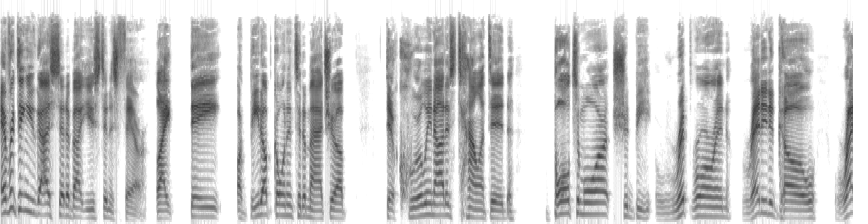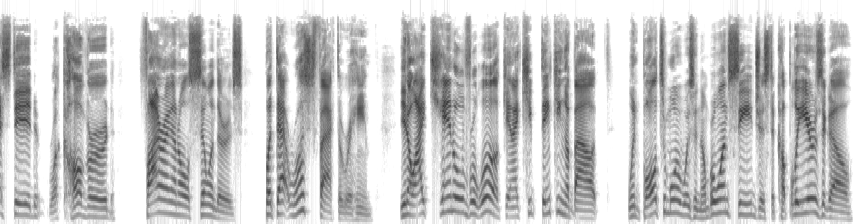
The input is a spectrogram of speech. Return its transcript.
Everything you guys said about Houston is fair. Like they are beat up going into the matchup. They're clearly not as talented. Baltimore should be rip roaring, ready to go, rested, recovered, firing on all cylinders. But that rust factor, Raheem, you know, I can't overlook, and I keep thinking about when Baltimore was a number one seed just a couple of years ago.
